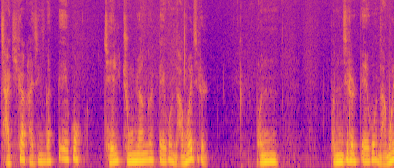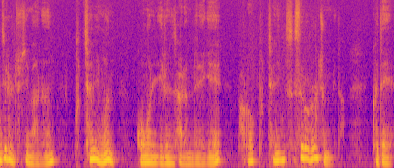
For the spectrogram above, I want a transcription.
자기가 가진 것 빼고 제일 중요한 걸 빼고 나머지를 본 본질을 빼고 나머지를 주지만은 부처님은 공을 이룬 사람들에게 바로 부처님 스스로를 줍니다. 그대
